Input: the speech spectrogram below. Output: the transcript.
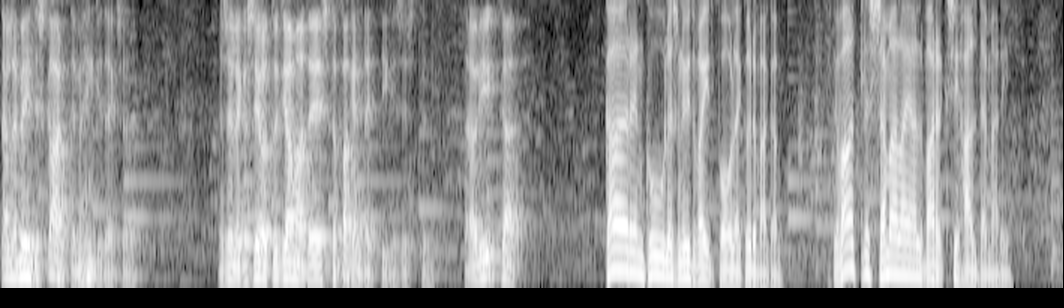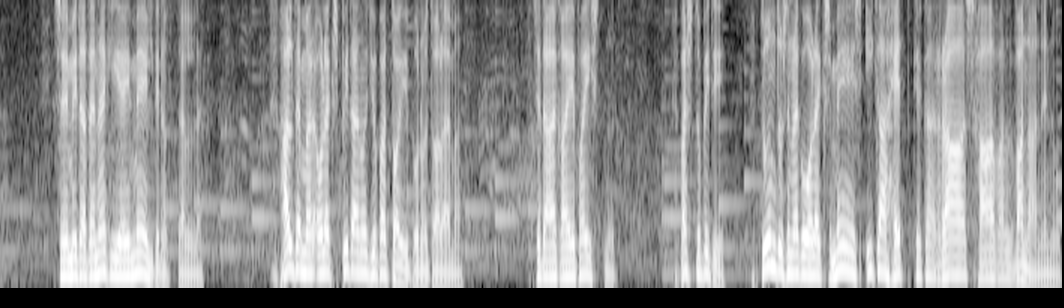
talle meeldis kaarte mängida, eks ole. ja sellega seotud jamade eest ta pagendatigi, sest ta oli ikka. Kaaren kuulas nüüd vaid poole kõrvaga ja vaatles samal ajal vargsi Haldemari. see, mida ta nägi, ei meeldinud talle. Haldemar oleks pidanud juba toibunud olema. Seda aga ei paistnud. vastupidi, tundus nagu oleks mees iga hetkega raashaaval vananenud.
